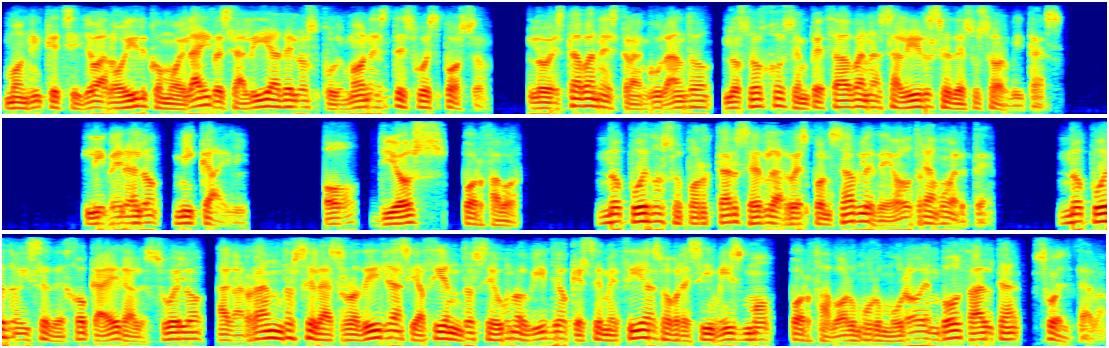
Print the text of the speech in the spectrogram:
Monique chilló al oír como el aire salía de los pulmones de su esposo. Lo estaban estrangulando, los ojos empezaban a salirse de sus órbitas. Libéralo, Mikhail. Oh, Dios, por favor. No puedo soportar ser la responsable de otra muerte. No puedo y se dejó caer al suelo, agarrándose las rodillas y haciéndose un ovillo que se mecía sobre sí mismo, por favor murmuró en voz alta, suéltalo.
